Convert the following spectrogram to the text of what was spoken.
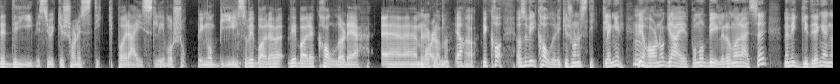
det drives jo ikke journalistikk på reiseliv og shopping og bil, så vi bare, vi bare kaller det eh, mark. Reklame? Ja, Ja. Vi, kal, altså, vi kaller det ikke journalistikk lenger. Vi har noe greier på noen biler og noen reiser, men vi gidder, en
